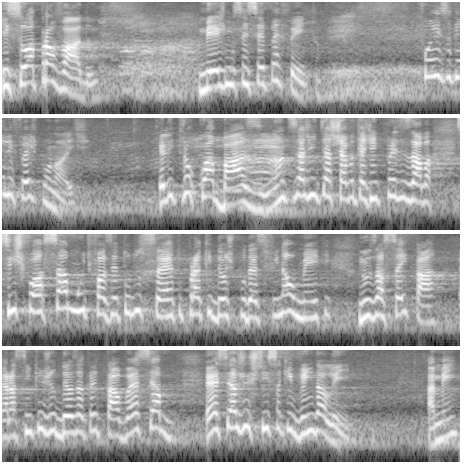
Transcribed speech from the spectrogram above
e sou aprovado mesmo sem ser perfeito. Foi isso que ele fez por nós. Ele trocou a base. Antes a gente achava que a gente precisava se esforçar muito, fazer tudo certo para que Deus pudesse finalmente nos aceitar. Era assim que os judeus acreditavam. Essa é a, essa é a justiça que vem da lei. Amém?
